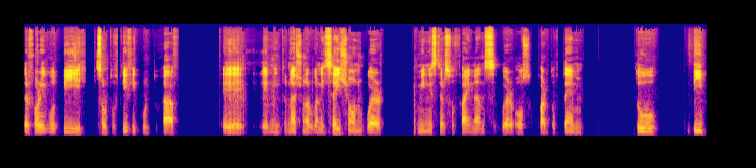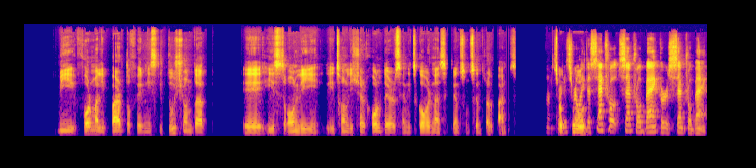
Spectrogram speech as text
therefore it would be sort of difficult to have a, an international organization where ministers of finance were also part of them to be be formally part of an institution that is only it's only shareholders and its governance depends on central banks. That's right. it's really the central central banker's central bank.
